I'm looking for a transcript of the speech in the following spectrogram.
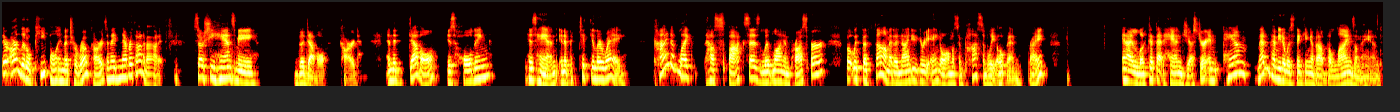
There are little people in the tarot cards, and I'd never thought about it. So she hands me the devil card. And the devil is holding his hand in a particular way, kind of like how Spock says, live long and prosper, but with the thumb at a 90 degree angle, almost impossibly open, right? And I looked at that hand gesture, and Pam, Madam Pamita was thinking about the lines on the hand,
